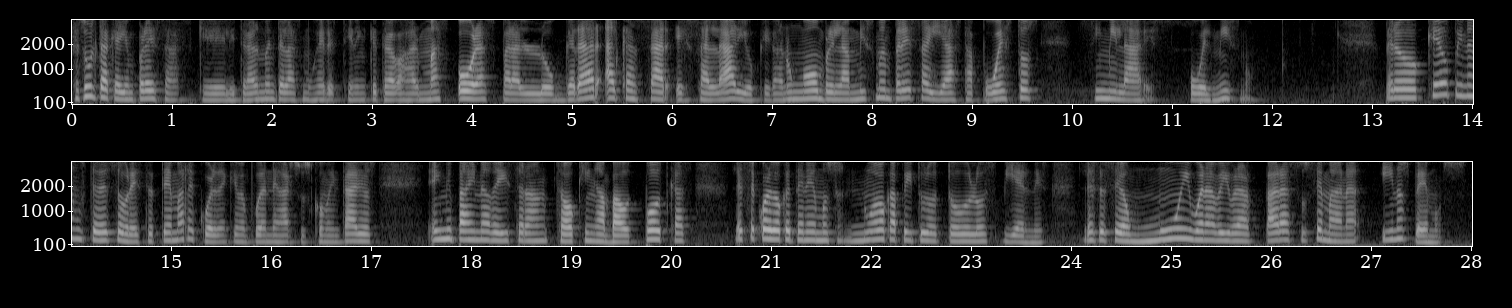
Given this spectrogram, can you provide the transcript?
Resulta que hay empresas que literalmente las mujeres tienen que trabajar más horas para lograr alcanzar el salario que gana un hombre en la misma empresa y hasta puestos similares o el mismo. Pero, ¿qué opinan ustedes sobre este tema? Recuerden que me pueden dejar sus comentarios en mi página de Instagram Talking About Podcast les recuerdo que tenemos nuevo capítulo todos los viernes. Les deseo muy buena vibra para su semana y nos vemos.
